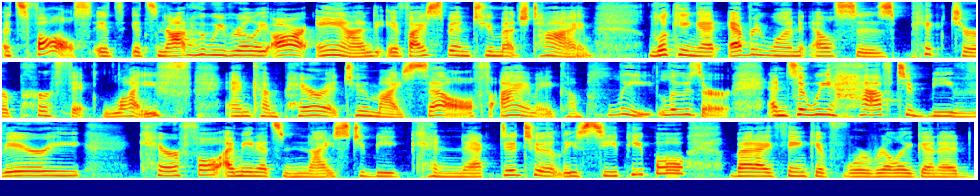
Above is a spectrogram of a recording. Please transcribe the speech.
it's false. It's it's not who we really are. And if i spend too much time looking at everyone else's picture perfect life and compare it to myself i am a complete loser. And so we have to be very careful. I mean, it's nice to be connected to at least see people, but I think if we're really going to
